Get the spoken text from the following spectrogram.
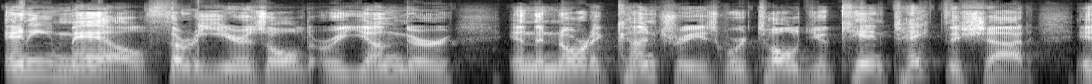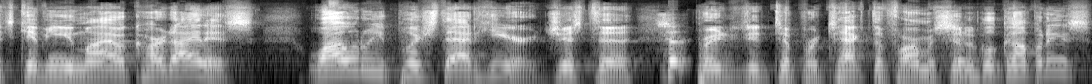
any male 30 years old or younger in the Nordic countries, we're told you can't take the shot. It's giving you myocarditis. Why would we push that here? Just to, so, to protect the pharmaceutical companies?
